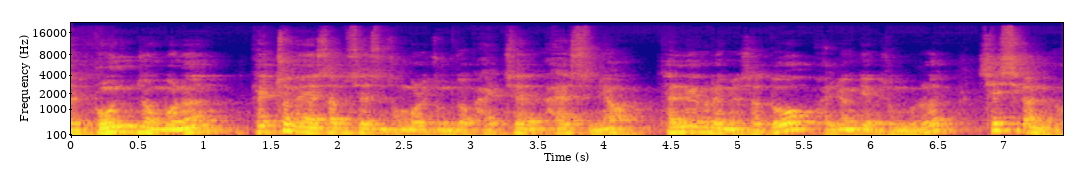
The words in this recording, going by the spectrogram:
제본 정보는 개초 내 서비스에서 정보를 좀 더 발췌하였으며 텔레그램에서도 관련 기업의 정보를 실시간으로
